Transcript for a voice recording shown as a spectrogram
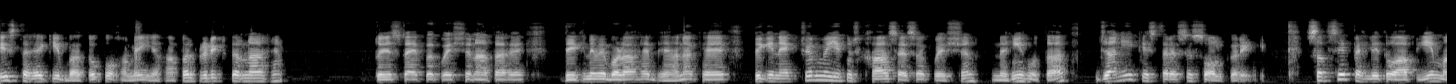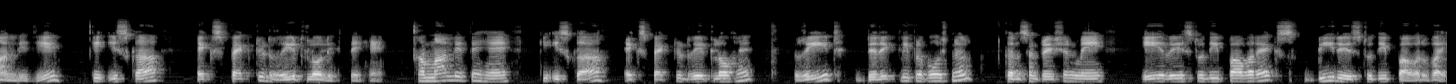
इस तरह की बातों को हमें यहाँ पर प्रिडिक्ट करना है। तो इस टाइप का क्वेश्चन आता है देखने में बड़ा है, भयानक है। लेकिन एक्चुअल में ये कुछ खास ऐसा क्वेश्चन नहीं होता। जानिए किस तरह से सॉल्व करेंगे। सबसे पहले तो आप ये मान लीजिए कि इसका एक्सपेक्टेड रेट लॉ लिखते हैं। हम मान लेते हैं कि इसका एक्सपेक्टेड रेट लॉ है। रेट डायरेक्टली प्रोपोर्शनल कंसंट्रेशन में A raise to the power x B raise to the power y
